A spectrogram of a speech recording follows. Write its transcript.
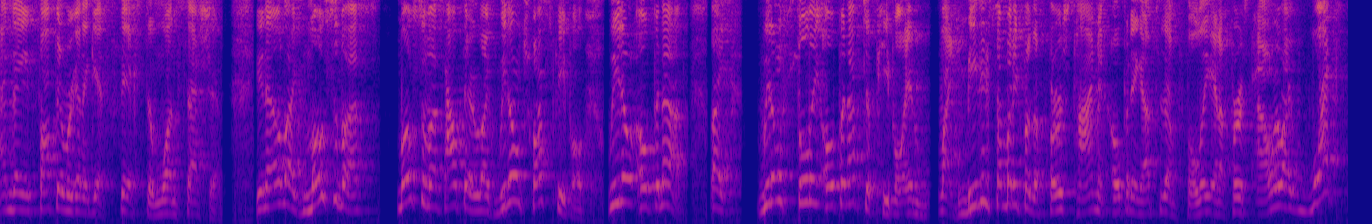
and they thought they were gonna get fixed in one session. You know, like most of us, most of us out there, like, we don't trust people. We don't open up. Like, we don't fully open up to people and like meeting somebody for the first time and opening up to them fully in a first hour, like what?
